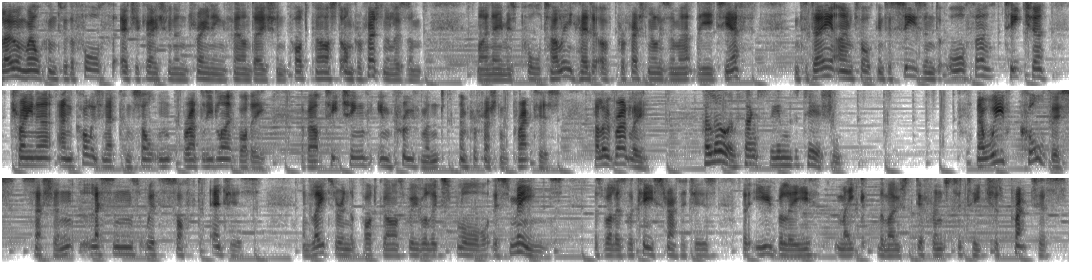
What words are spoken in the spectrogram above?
Hello and welcome to the fourth Education and Training Foundation podcast on professionalism. My name is Paul Tully, Head of Professionalism at the ETF, and today I'm talking to seasoned author, teacher, trainer, and CollegeNet consultant Bradley Lightbody about teaching, improvement, and professional practice. Hello, Bradley. Hello, and thanks for the invitation. Now, we've called this session Lessons with Soft Edges, and later in the podcast, we will explore what this means, as well as the key strategies that you believe make the most difference to teachers' practice.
